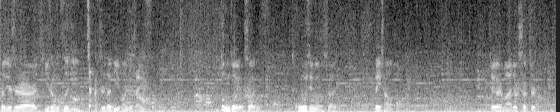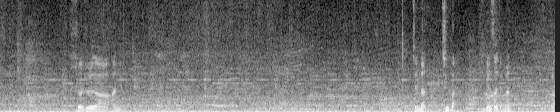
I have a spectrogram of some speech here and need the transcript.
设计师提升自己价值的地方就在于此，动作有设计，图形有设计，非常好。这个什么就设置，设置的按钮。简单、轻快，颜色简单，啊。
